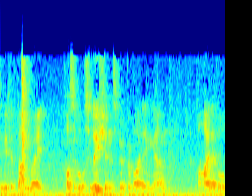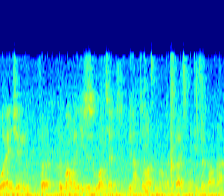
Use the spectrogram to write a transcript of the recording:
to evaluate possible solutions for providing um, a high level engine for, for Marmalade users who want it. You'd have to ask the Marmalade folks more detail about that.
